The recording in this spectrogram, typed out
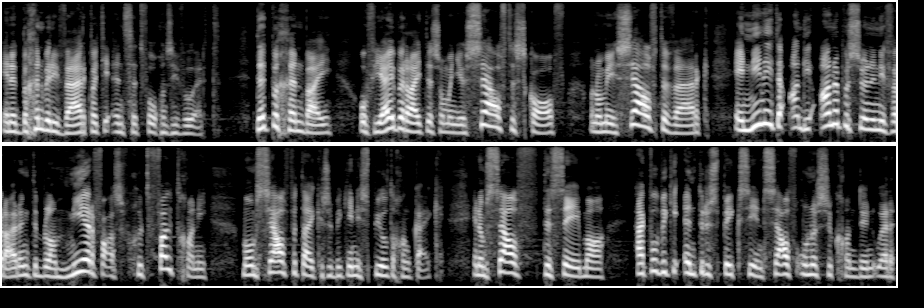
en dit begin by die werk wat jy insit volgens die woord. Dit begin by of jy bereid is om aan jouself te skaaf en om jouself te werk en nie net aan die ander persoon in die verhouding te blameer vir as goed fout gaan nie, maar om self baie keer so 'n bietjie in die spieël te gaan kyk en homself te sê, maar ek wil bietjie introspeksie en selfondersoek gaan doen oor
